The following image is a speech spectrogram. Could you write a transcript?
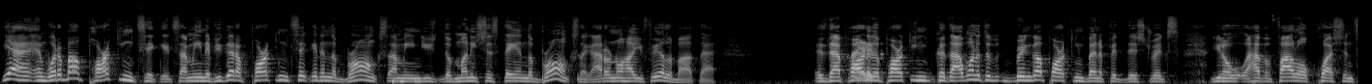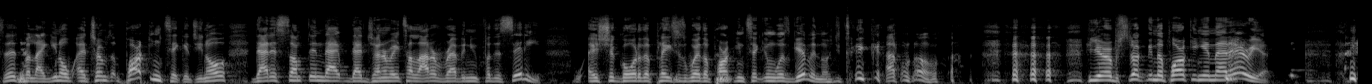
Yeah, and what about parking tickets? I mean, if you get a parking ticket in the Bronx, I mean, you, the money should stay in the Bronx. Like, I don't know how you feel about that. Is that part of the parking? Because I wanted to bring up parking benefit districts. You know, I have a follow up question to this, but like you know, in terms of parking tickets, you know, that is something that that generates a lot of revenue for the city. It should go to the places where the parking ticket was given. Don't you think? I don't know. You're obstructing the parking in that area.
